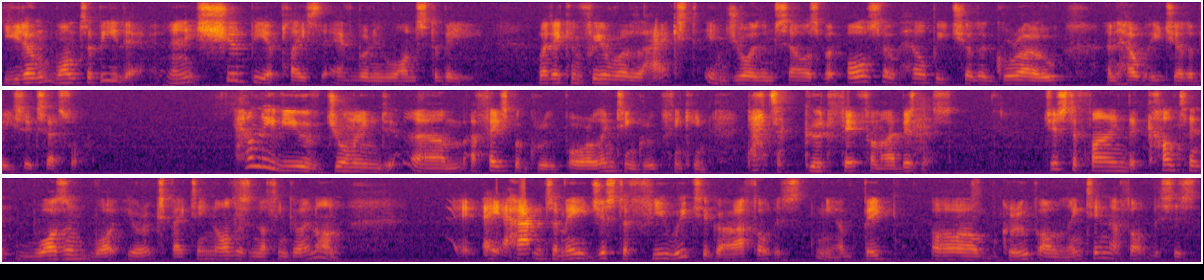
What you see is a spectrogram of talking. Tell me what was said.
you don't want to be there. And it should be a place that everybody wants to be, where they can feel relaxed, enjoy themselves, but also help each other grow and help each other be successful. How many of you have joined um, a Facebook group or a LinkedIn group thinking that's a good fit for my business? Just to find the content wasn't what you're expecting or there's nothing going on. It, it happened to me just a few weeks ago. I thought this you know big group on LinkedIn. I thought this is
